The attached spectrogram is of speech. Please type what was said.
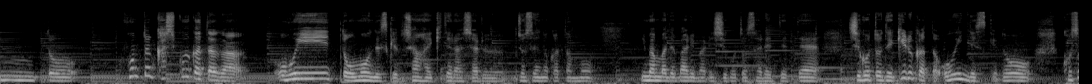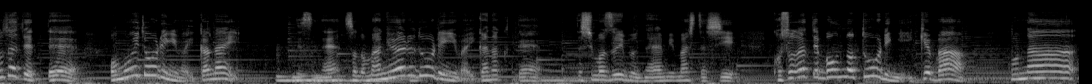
うんと本当に賢い方が多いと思うんですけど上海来てらっしゃる女性の方も今までバリバリ仕事されてて仕事できる方多いんですけど子育てって思い通りにはいかないですね、そのマニュアル通りにはいかなくて私も随分悩みましたし子育て本の通りにいけばこんな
